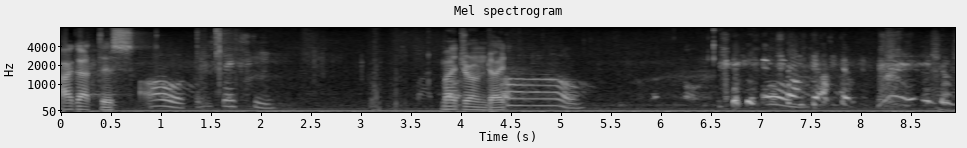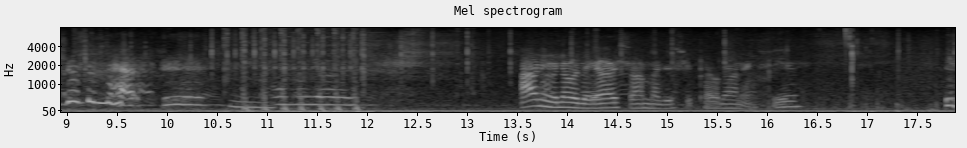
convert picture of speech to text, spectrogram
I got this. Oh, 360. My drone died. Oh. He jumped off the, he jumped off the map. oh my god. I don't even know where they are, so I'm gonna just rappel down right here.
